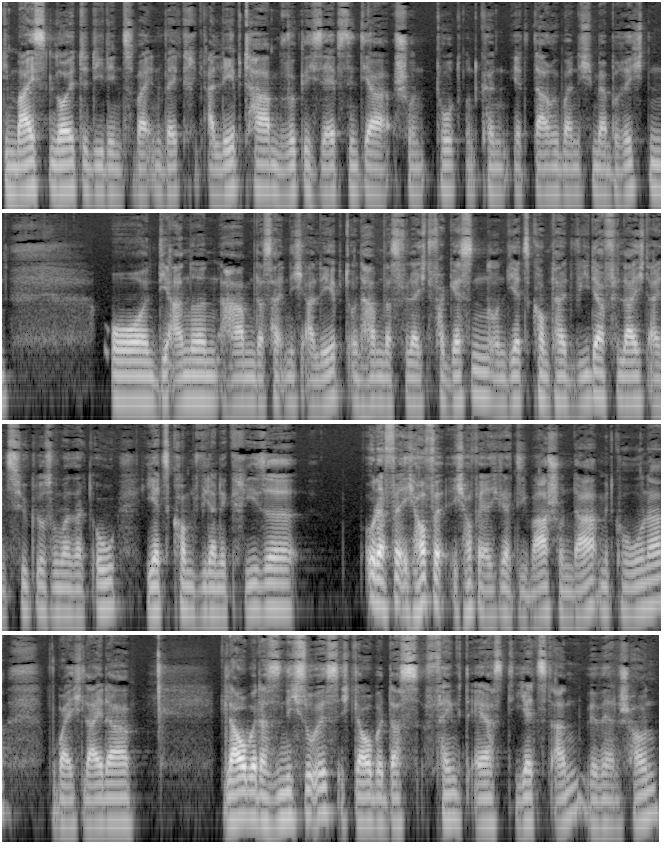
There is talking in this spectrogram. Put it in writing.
die meisten Leute, die den Zweiten Weltkrieg erlebt haben, wirklich selbst sind ja schon tot und können jetzt darüber nicht mehr berichten. Und die anderen haben das halt nicht erlebt und haben das vielleicht vergessen. Und jetzt kommt halt wieder vielleicht ein Zyklus, wo man sagt, oh, jetzt kommt wieder eine Krise. Oder ich hoffe, ich hoffe ehrlich gesagt, sie war schon da mit Corona. Wobei ich leider glaube, dass es nicht so ist. Ich glaube, das fängt erst jetzt an. Wir werden schauen.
